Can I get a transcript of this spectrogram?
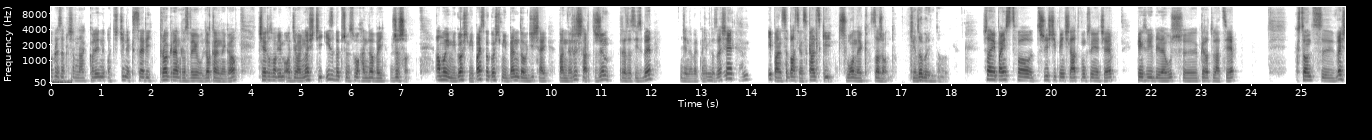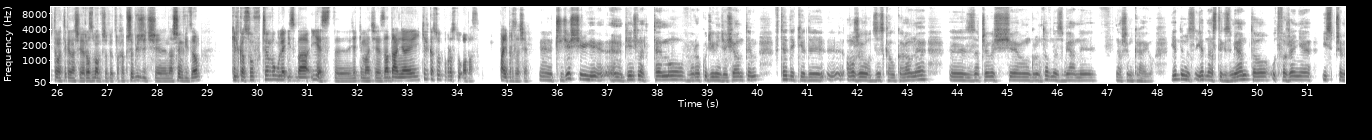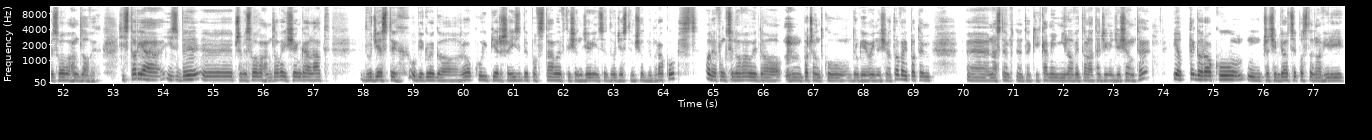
dobry, zapraszam na kolejny odcinek serii Program Rozwoju Lokalnego. Dzisiaj rozmawiamy o działalności Izby Przemysłowo-Handlowej w Rzeszowie. A moimi gośćmi, Państwa gośćmi będą dzisiaj Pan Ryszard Rzym, prezes Izby. Dzień dobry Panie Dzień Prezesie. dobry, witam. I Pan Sebastian Skalski, członek zarządu. Dzień dobry, witam również. Szanowni Państwo, 35 lat funkcjonujecie. Piękny jubileusz, y, gratulacje. Chcąc y, wejść w tematykę naszej rozmowy, żeby trochę przybliżyć y, naszym widzom, kilka słów, czym w ogóle Izba jest, y, jakie macie zadania i kilka słów po prostu o Was. Panie Prezesie. E, 35 lat temu, w roku 90, wtedy, kiedy e, orzeł odzyskał koronę, zaczęły się gruntowne zmiany w naszym kraju. Z, jedna z tych zmian to utworzenie izb przemysłowo-handlowych. Historia Izby Przemysłowo-Handlowej sięga lat 20. ubiegłego roku i pierwsze izby powstały w 1927 roku. One funkcjonowały do początku II wojny światowej, potem e, następny taki kamień milowy to lata 90. I od tego roku mm, przedsiębiorcy postanowili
